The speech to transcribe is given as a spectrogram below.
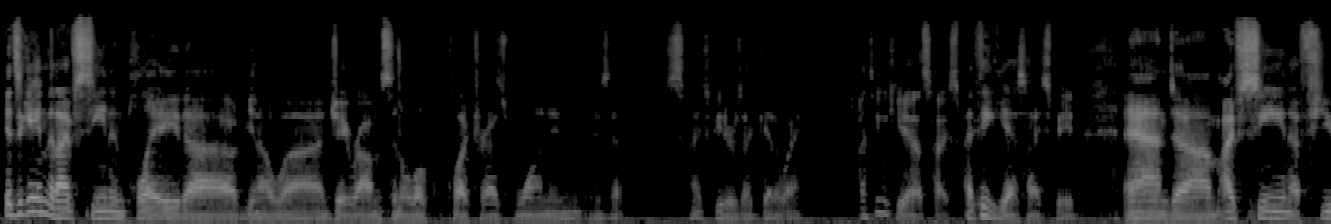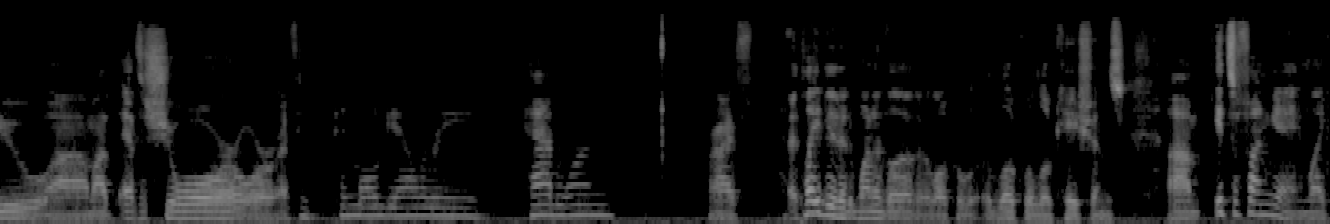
it's a game that I've seen and played. Uh, you know, uh, Jay Robinson, a local collector, has one. In is that High Speed or is that Getaway? I think he has High Speed. I think he has high speed, and um, I've seen a few um, at at the shore, or I think Pinball Gallery had one. Or I've I played it at one of the other local local locations. Um, it's a fun game, like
